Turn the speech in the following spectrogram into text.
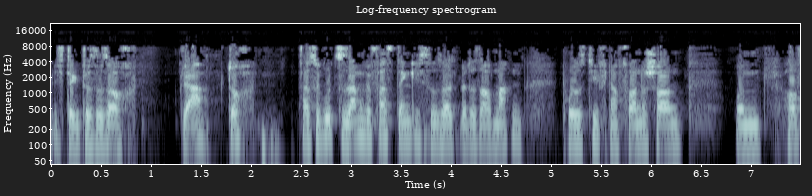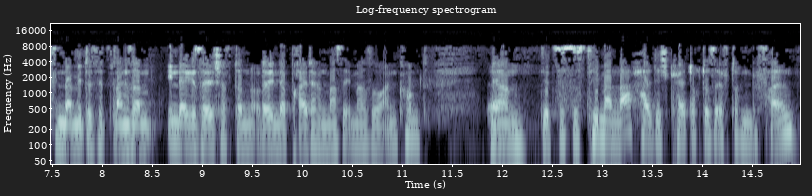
ich denke, das ist auch ja, doch Hast du gut zusammengefasst, denke ich, so sollten wir das auch machen. Positiv nach vorne schauen und hoffen, damit das jetzt langsam in der Gesellschaft dann oder in der breiteren Masse immer so ankommt. Ähm, jetzt ist das Thema Nachhaltigkeit doch des Öfteren gefallen,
